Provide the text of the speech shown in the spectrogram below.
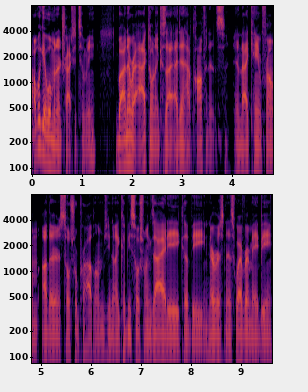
I would get women attracted to me, but I never act on it because I, I, didn't have confidence, and that came from other social problems. You know, it could be social anxiety, it could be nervousness, whatever it may be.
